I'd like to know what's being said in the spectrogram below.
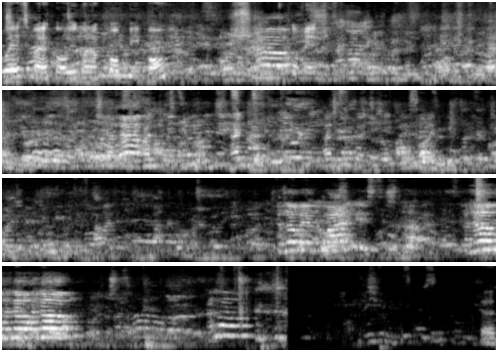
Wait, Michael, we're gonna call people. Hello, everyone. Hello, hello, hello. Hello. Uh,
